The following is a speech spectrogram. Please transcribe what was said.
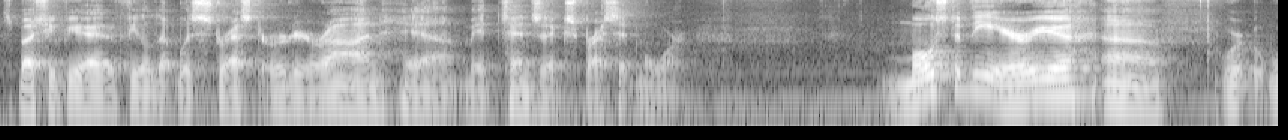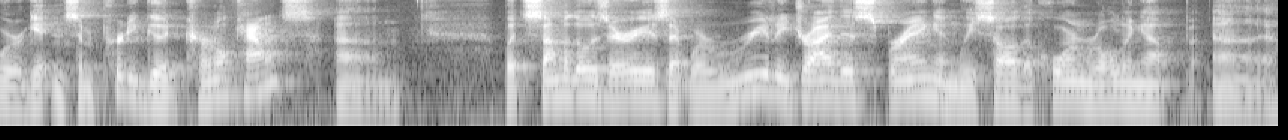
especially if you had a field that was stressed earlier on. It tends to express it more most of the area, uh, we're, we're getting some pretty good kernel counts. Um, but some of those areas that were really dry this spring, and we saw the corn rolling up uh,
